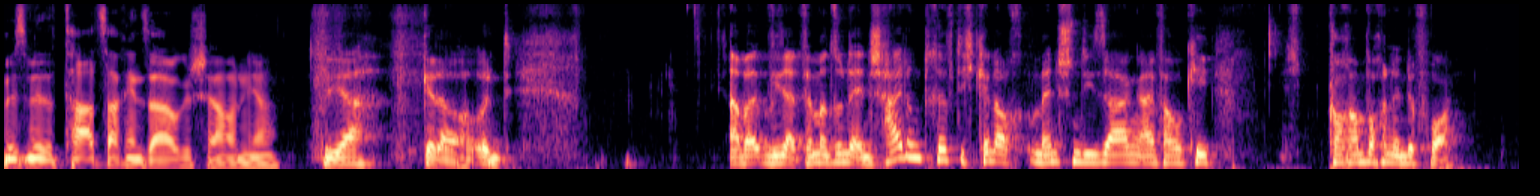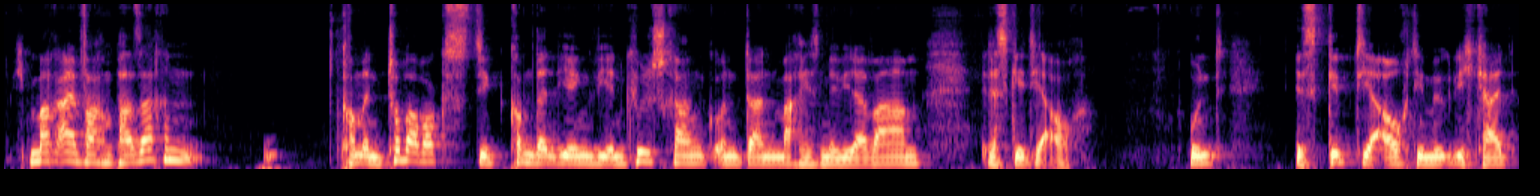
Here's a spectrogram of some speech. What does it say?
Müssen wir der Tatsache ins Auge schauen, ja. Ja, genau. Und aber wie gesagt, wenn man so eine Entscheidung trifft, ich kenne auch Menschen, die sagen einfach, okay, ich koche am Wochenende vor. Ich mache einfach ein paar Sachen, komme in die Tupperbox, die kommen dann irgendwie in den Kühlschrank und dann mache ich es mir wieder warm. Das geht ja auch. Und es gibt ja auch die Möglichkeit,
